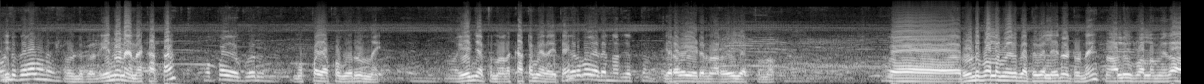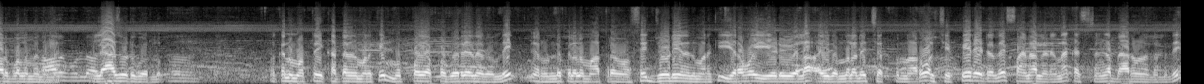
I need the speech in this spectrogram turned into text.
రెండు పిల్లలు ఎన్ని ఉన్నాయి కట్ట? ముప్పై. ముప్పై ఒక్క గొర్రె ఉన్నాయి. ఏం చెప్తున్నారు? కట్ట మీద అయితే? ఇరవై ఏడున్నర చెప్తాను. ఇరవై ఏడున్నర వేలు చెప్తున్నాం. ఆ, రెండు పళ్ళ మీద పెద్దగా లేనట్టున్నాయి. నాలుగు పళ్ళ మీద ఆరు పళ్ళ మీద లేజోటి గొర్రెలు ఓకే మొత్తం ఈ కట్ట అనేది మనకి ముప్పై ఒక్క గొర్రె అనేది ఉంది. రెండు పిల్లలు మాత్రమే వస్తాయి. జోడీ అనేది మనకి ఇరవై ఏడు వేల ఐదు వందలు అనేది చెప్తున్నారు. వాళ్ళు చెప్పే రేట్ అనేది ఫైనల్ రేట్ అనేది ఖచ్చితంగా బేరం అనేది ఉంది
